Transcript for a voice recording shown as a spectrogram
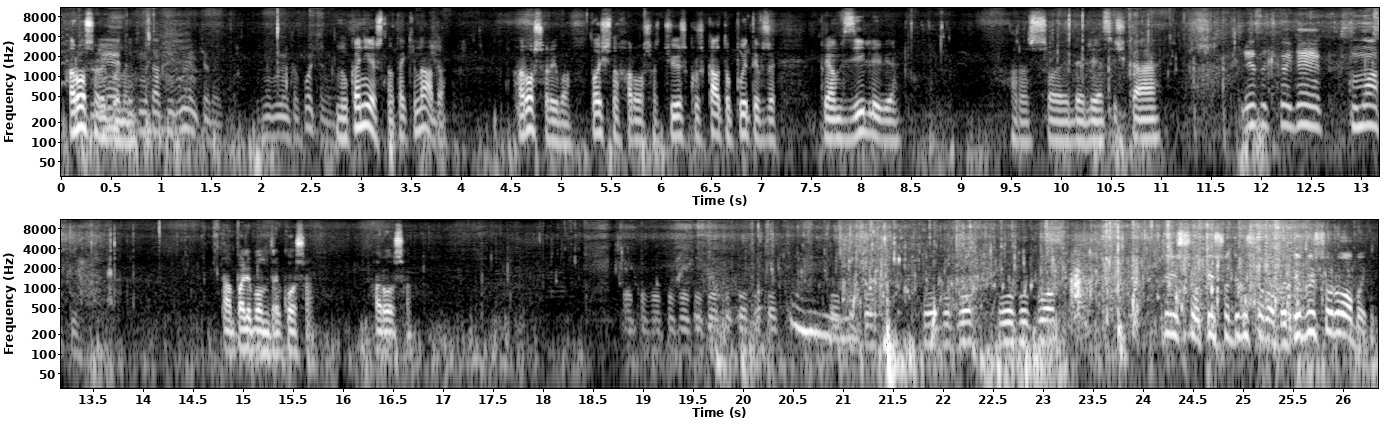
Хороша Ні, рибина. тут ми так не будемо тягнути. Ми будемо так потягнути. Ну, звісно, так і треба. Хороша риба, точно хороша. Чуєш кружка топити вже прям в зіллєві. Хорошо, йде лісочка. Лісочка йде як по маслу. Там по-любому дракоша. Хороша. Ти що, ти що, диви, що робить, диви, що робить.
